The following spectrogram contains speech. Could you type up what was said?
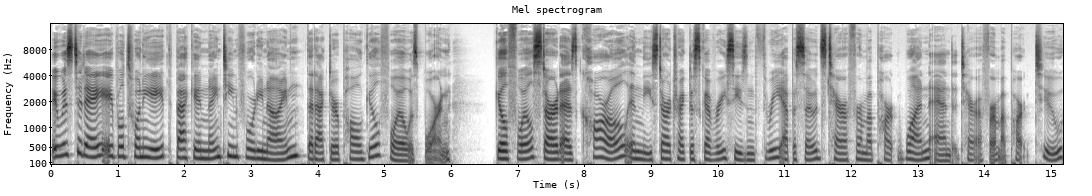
It was today, April 28th, back in 1949, that actor Paul Guilfoyle was born. Guilfoyle starred as Carl in the Star Trek Discovery Season 3 episodes Terra Firma Part 1 and Terra Firma Part 2.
